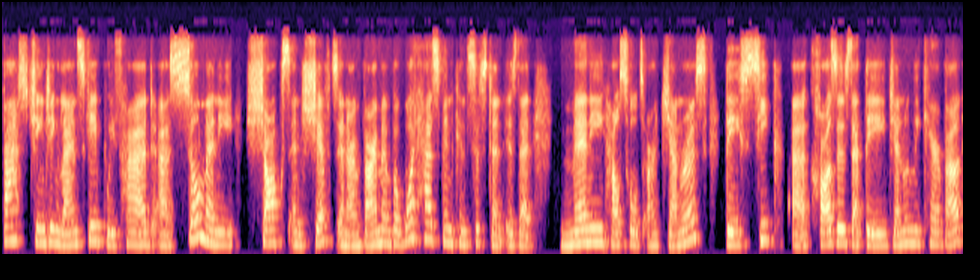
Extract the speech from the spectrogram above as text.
fast changing landscape. We've had uh, so many shocks and shifts in our environment, but what has been consistent is that many households are generous. They seek uh, causes that they genuinely care about.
